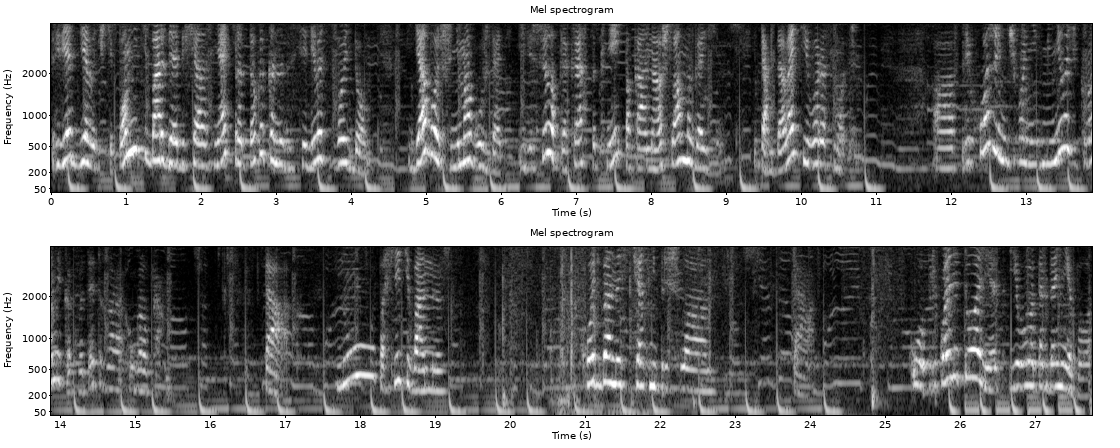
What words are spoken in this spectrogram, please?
Привет, девочки! Помните, Барби обещала снять про то, как она заселилась в свой дом? Я больше не могу ждать и решила прокрасться к ней, пока она ушла в магазин. Итак, давайте его рассмотрим. А, в прихожей ничего не изменилось, кроме как вот этого уголка. Так, ну, пошлите в ванную. Хоть бы она сейчас не пришла. Так. О, прикольный туалет. Его тогда не было.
